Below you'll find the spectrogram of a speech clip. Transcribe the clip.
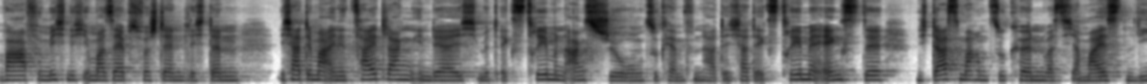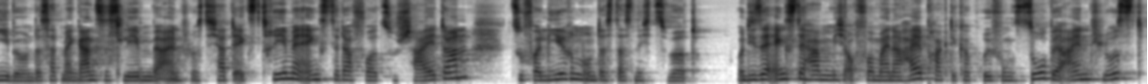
war für mich nicht immer selbstverständlich, denn ich hatte mal eine Zeit lang, in der ich mit extremen Angststörungen zu kämpfen hatte. Ich hatte extreme Ängste, nicht das machen zu können, was ich am meisten liebe. Und das hat mein ganzes Leben beeinflusst. Ich hatte extreme Ängste davor zu scheitern, zu verlieren und dass das nichts wird. Und diese Ängste haben mich auch vor meiner Heilpraktikerprüfung so beeinflusst,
